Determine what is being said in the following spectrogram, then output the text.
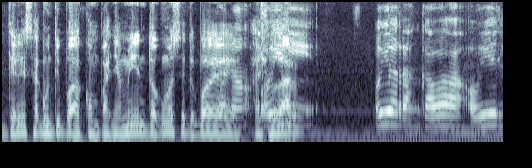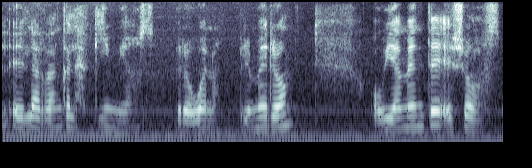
¿Tenés algún tipo de acompañamiento? ¿Cómo se te puede ayudar? Hoy, arrancaba, hoy él, arranca las quimios, pero bueno, primero, obviamente ellos,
